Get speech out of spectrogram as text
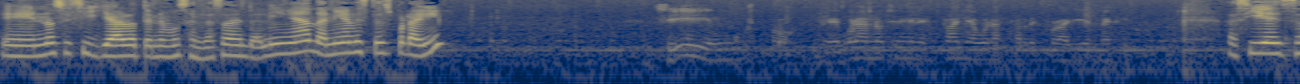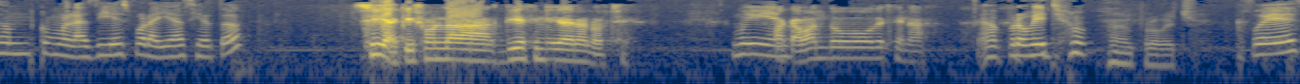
Eh, no sé si ya lo tenemos enlazado en la línea. Daniel, ¿estás por ahí? Sí, un gusto. Eh, buenas noches en España, buenas tardes por allí en México. Así es, son como las 10 por allá, ¿cierto? Sí, aquí son las diez y media de la noche. Muy bien, Acabando de cenar. aprovecho. Aprovecho. Pues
